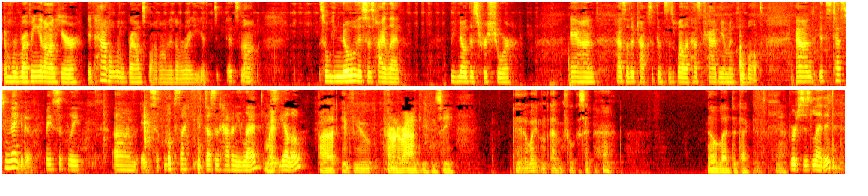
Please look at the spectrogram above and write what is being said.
and we're rubbing it on here. It had a little brown spot on it already. It, it's not, so we know this is high lead. We know this for sure. And has other toxicants as well. It has cadmium and cobalt. And it's testing negative. Basically, um, it looks like it doesn't have any lead. It's Wait. yellow. Uh, if you turn it around, you can see. Uh, wait, um, focus it. Huh. No lead detected. Yeah. versus leaded.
